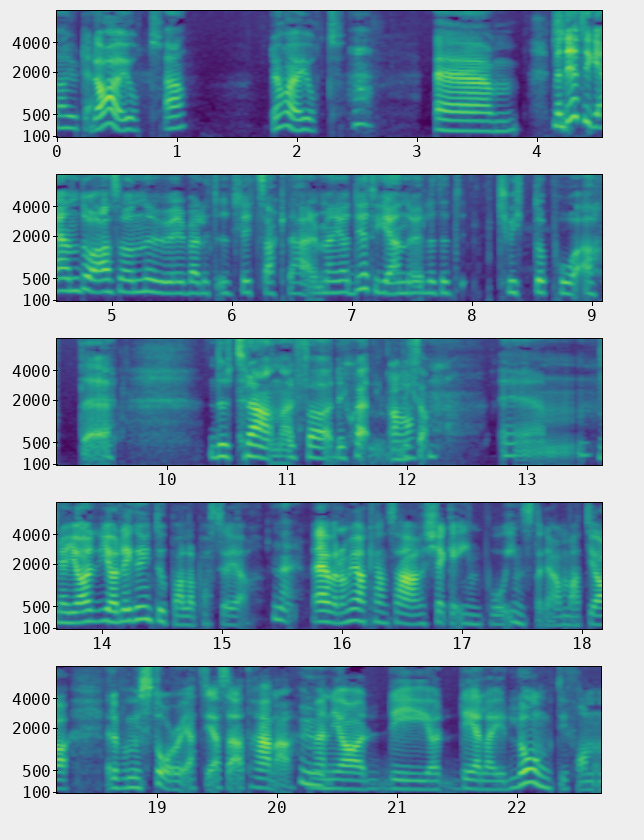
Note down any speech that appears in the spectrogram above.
Du har gjort det. Det har jag gjort. Ja. Det har jag gjort. Ehm, Men det tycker jag ändå, alltså nu är det väldigt ytligt sagt det här, men jag, det tycker jag ändå är ett litet kvitto på att eh, du tränar för dig själv Ja. liksom. Ehm, Ja, jag, jag lägger ju inte upp alla pass jag gör. nej. Även om jag kan så här checka in på Instagram att jag, eller på min story att jag så här tränar. Mm. Men jag, det, jag delar ju långt ifrån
